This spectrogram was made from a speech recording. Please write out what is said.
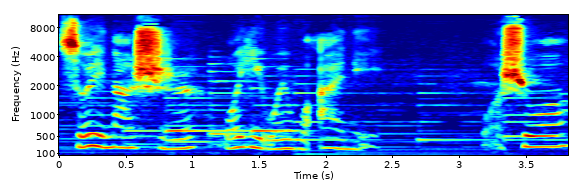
所以那时我以为我爱你。我说，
